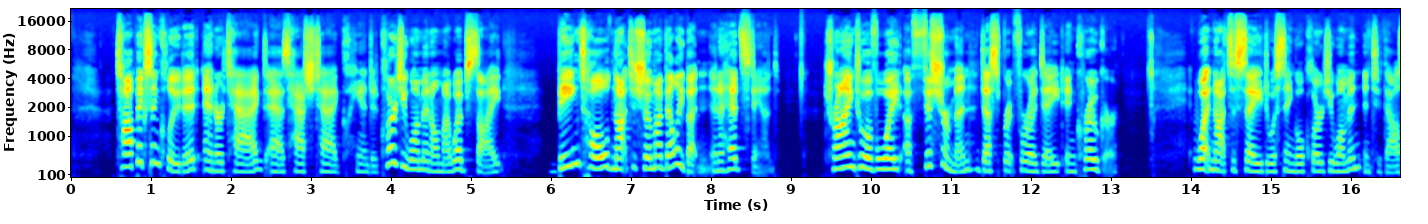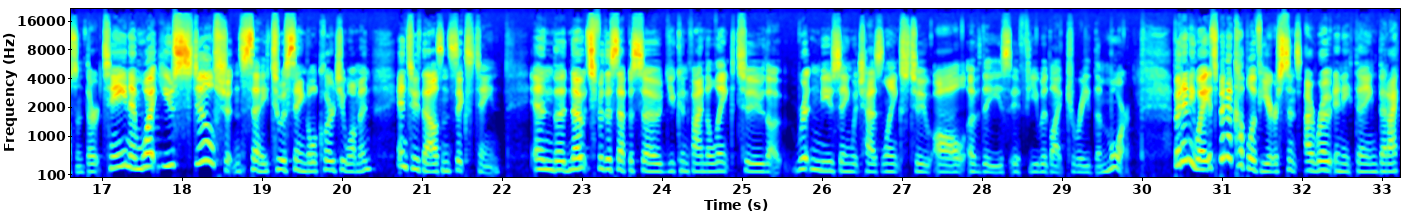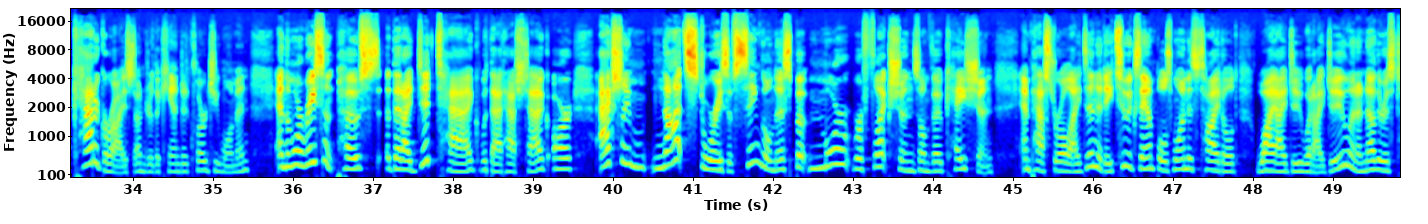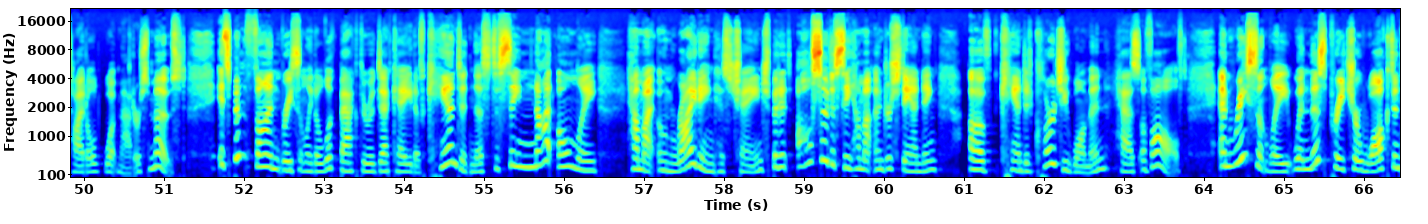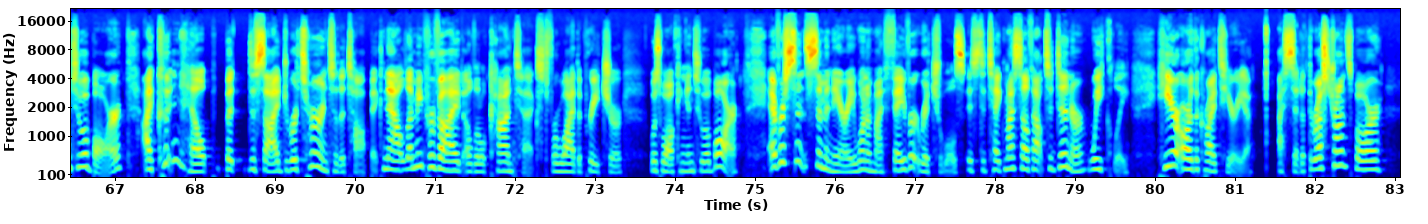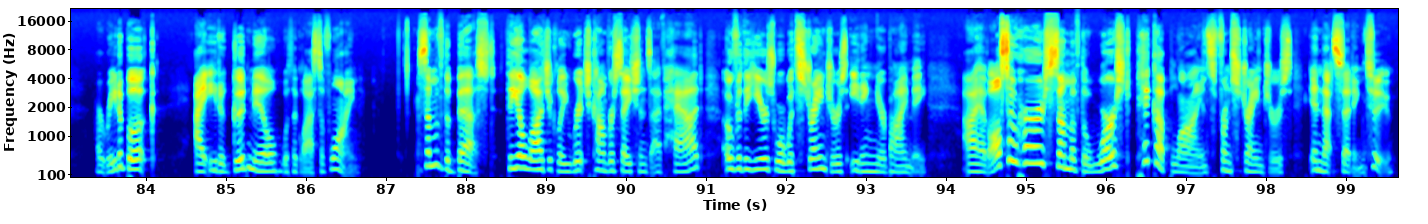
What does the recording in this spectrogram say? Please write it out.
Topics included and are tagged as hashtag candid clergywoman on my website being told not to show my belly button in a headstand, trying to avoid a fisherman desperate for a date in Kroger, what not to say to a single clergywoman in 2013, and what you still shouldn't say to a single clergywoman in 2016. In the notes for this episode, you can find a link to the written musing, which has links to all of these if you would like to read them more. But anyway, it's been a couple of years since I wrote anything that I categorized under the candid clergywoman, and the more recent posts that I did tag with that hashtag are actually not stories of singleness, but more reflections on vocation and pastoral identity. Two examples one is titled Why I Do What I Do, and another is titled What Matters Most. It's been fun fun recently to look back through a decade of candidness to see not only how my own writing has changed, but it's also to see how my understanding of candid clergywoman has evolved. And recently, when this preacher walked into a bar, I couldn't help but decide to return to the topic. Now, let me provide a little context for why the preacher was walking into a bar. Ever since seminary, one of my favorite rituals is to take myself out to dinner weekly. Here are the criteria I sit at the restaurant's bar, I read a book, I eat a good meal with a glass of wine. Some of the best, theologically rich conversations I've had over the years were with strangers eating nearby me. I have also heard some of the worst pickup lines from strangers in that setting, too.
